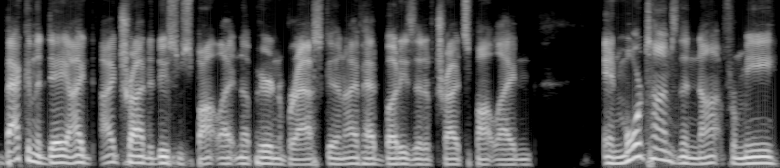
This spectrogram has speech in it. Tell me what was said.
back in the day, I I tried to do some spotlighting up here in Nebraska, and I've had buddies that have tried spotlighting, and more times than not, for me,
